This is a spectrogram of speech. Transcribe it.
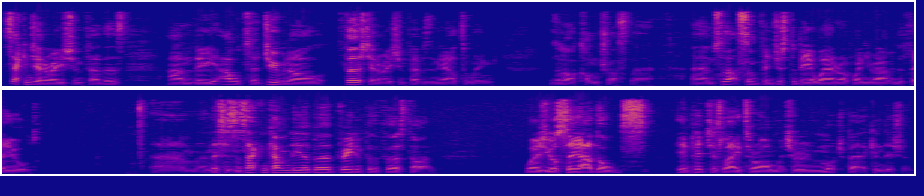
second generation feathers and the outer juvenile first generation feathers in the outer wing. There's a lot of contrast there. Um, so that's something just to be aware of when you're out in the field. Um, and this is a second calendar year bird breeding for the first time, whereas you'll see adults in pictures later on which are in much better condition.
